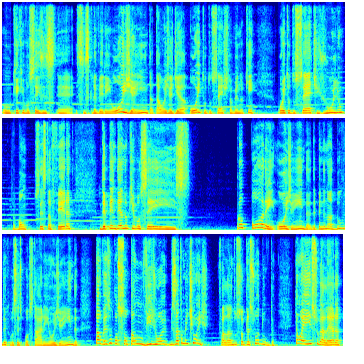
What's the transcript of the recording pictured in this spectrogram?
o que, que vocês é, se inscreverem hoje ainda, tá? Hoje é dia 8 do 7, tá vendo aqui? 8 do 7, julho, tá bom? Sexta-feira. Dependendo que vocês proporem hoje ainda, dependendo da dúvida que vocês postarem hoje ainda, talvez eu possa soltar um vídeo exatamente hoje, falando sobre a sua dúvida. Então é isso, galera.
